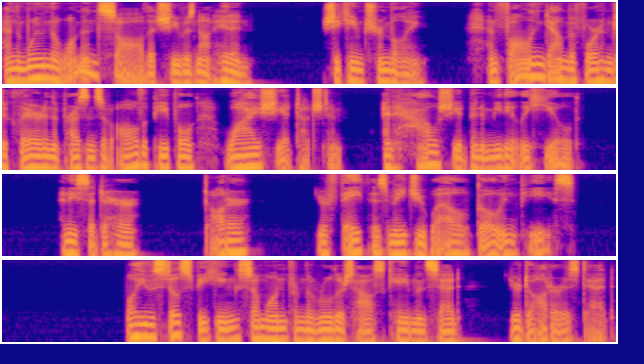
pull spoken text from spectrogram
And when the woman saw that she was not hidden, she came trembling, and falling down before him declared in the presence of all the people why she had touched him, and how she had been immediately healed. And he said to her, Daughter, your faith has made you well. Go in peace. While he was still speaking, someone from the ruler's house came and said, Your daughter is dead.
